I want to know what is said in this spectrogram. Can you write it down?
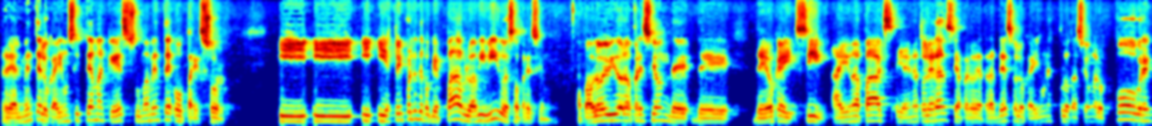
realmente lo que hay es un sistema que es sumamente opresor. Y, esto es importante porque Pablo ha vivido esa opresión. Pablo ha vivido la opresión de de, ok, sí, hay una pax y hay una tolerancia, pero detrás de eso lo que hay es una explotación a los pobres,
